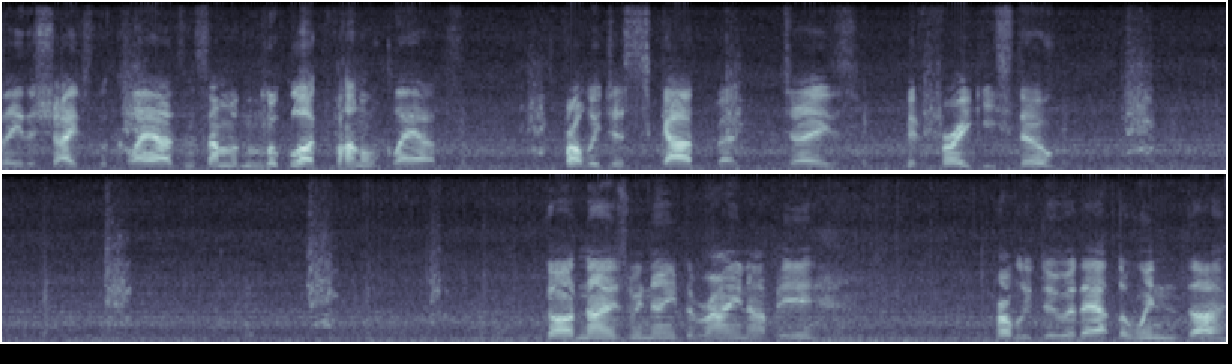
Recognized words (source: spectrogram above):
see the shapes of the clouds, and some of them look like funnel clouds. It's probably just scud, but geez, a bit freaky still. God knows we need the rain up here. Probably do without the wind though.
